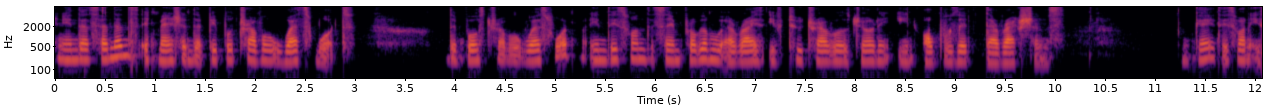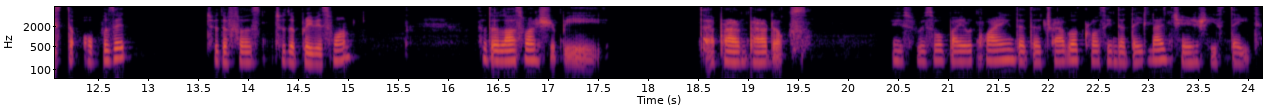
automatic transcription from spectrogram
And in that sentence, it mentioned that people travel westward they both travel westward. In this one, the same problem will arise if two travelers journey in opposite directions. Okay, this one is the opposite to the first to the previous one. So the last one should be the apparent paradox is resolved by requiring that the traveler crossing the dateline change his date,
